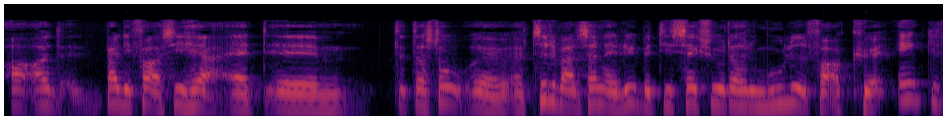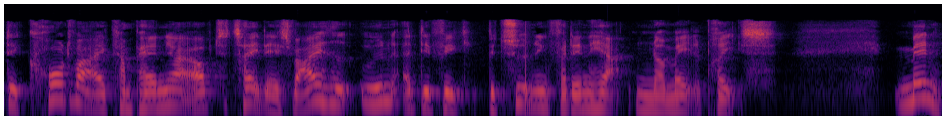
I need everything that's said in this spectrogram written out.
og, og bare lige for at sige her, at øh, der stod, øh, tidligere var det sådan, at i løbet af de 6 uger, der havde du mulighed for at køre enkelte kortvarige kampagner af op til 3 dages varighed, uden at det fik betydning for den her normal pris. Men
